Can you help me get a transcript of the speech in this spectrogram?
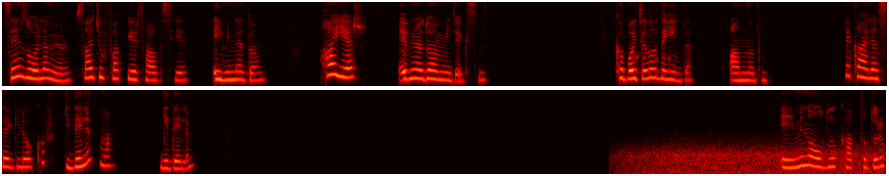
Seni zorlamıyorum. Sadece ufak bir tavsiye. Evine dön. Hayır. Evine dönmeyeceksin. Kabaca da değildi. Anladım. Pekala sevgili okur. Gidelim mi? Gidelim. Evimin olduğu katta durup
